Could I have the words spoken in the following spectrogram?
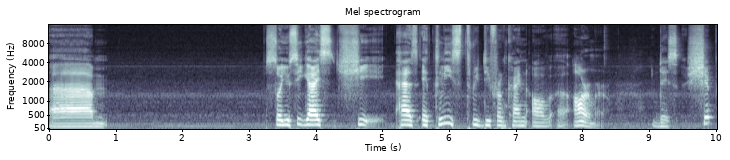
Um, so you see guys she has at least three different kind of uh, armor. This ship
